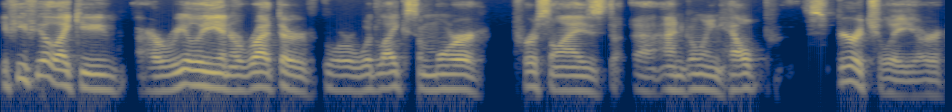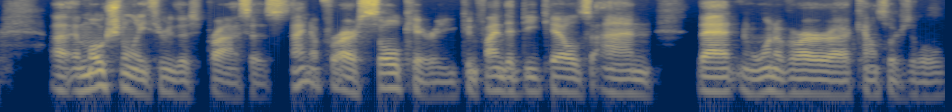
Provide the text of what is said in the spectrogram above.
If you feel like you are really in a rut or, or would like some more personalized uh, ongoing help spiritually or uh, emotionally through this process, sign up for our soul care. You can find the details on that and one of our uh, counselors will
